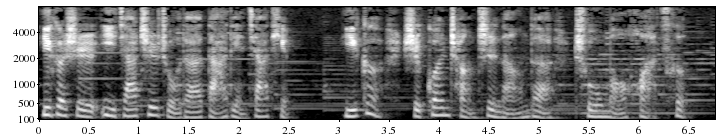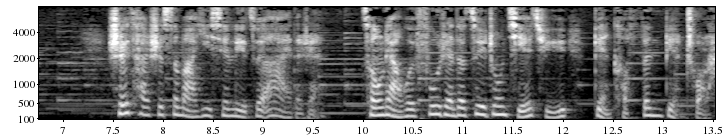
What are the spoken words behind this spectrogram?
一个是一家之主的打点家庭，一个是官场智囊的出谋划策。谁才是司马懿心里最爱的人？从两位夫人的最终结局便可分辨出来。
